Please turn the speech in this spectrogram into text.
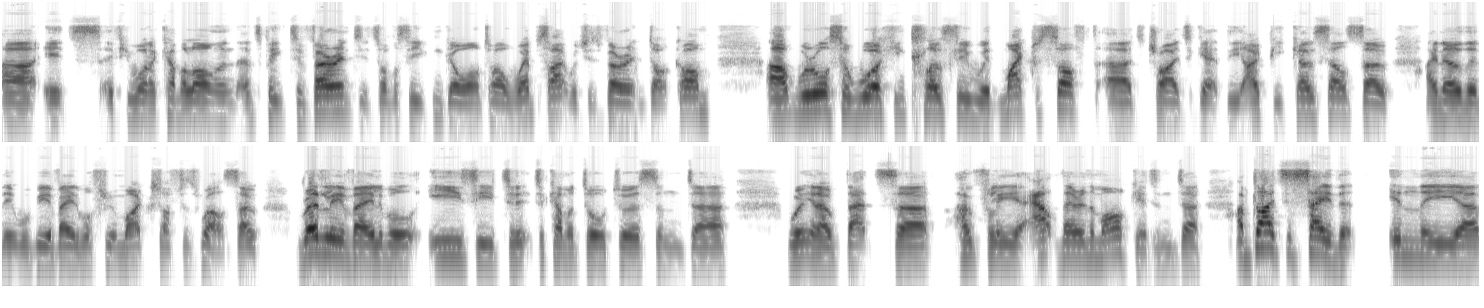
Uh, it's if you want to come along and, and, speak to Verint, it's obviously you can go onto our website, which is verint.com. Uh, we're also working closely with Microsoft uh, to try to get the IP co-sell. So I know that it will be available through Microsoft as well. So readily available, easy to, to come and talk to us, and uh, we you know that's uh, hopefully out there in the market. And uh, I'm glad to say that in the uh,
